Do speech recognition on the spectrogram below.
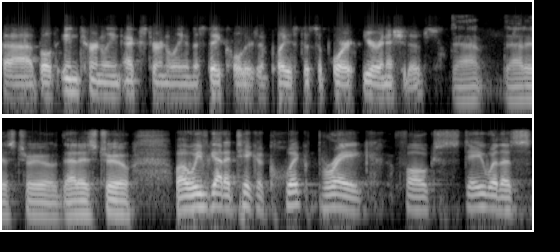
uh, both internally and externally, and the stakeholders in place to support your initiatives. That that is true. That is true. Well, we've got to take a quick break, folks. Stay with us.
